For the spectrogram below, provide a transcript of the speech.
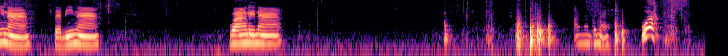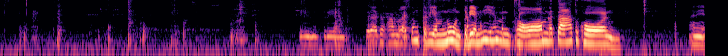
นี่นะ แบบนี้นะ วางเลยนะอันนั้นไปไหนว้าลืมเตรียมเวลาจะทำอะไรต้องเตรียมนู่นเตรียมนี่ให้มันพร้อมนะจ๊ะทุกคน อันนี้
